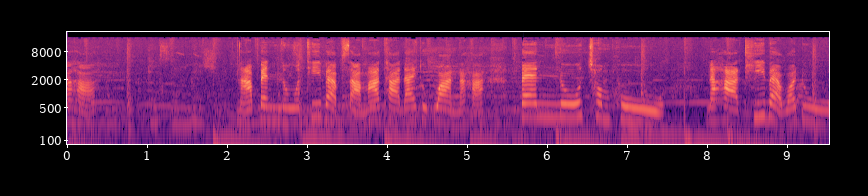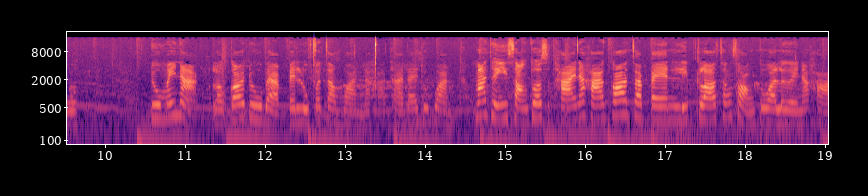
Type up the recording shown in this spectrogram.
นะคะนะเป็นนูดที่แบบสามารถทาได้ทุกวันนะคะ เป็นนูดชมพูนะคะที่แบบว่าดู ดูไม่หนัก แล้วก็ดูแบบเป็นลุคประจำวันนะคะทาได้ทุกวัน มาถึงอีก 2 ตัวสุดท้ายนะคะ ก็จะเป็นลิปกลอสทั้ง 2 ตัวเลยนะคะ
